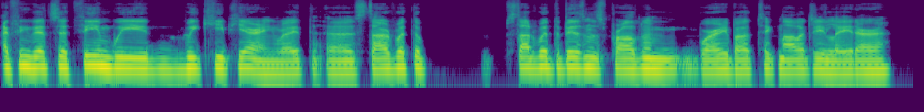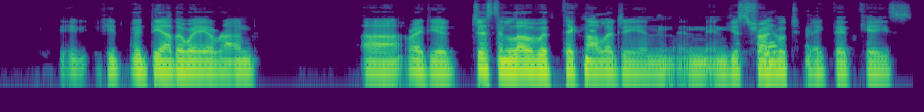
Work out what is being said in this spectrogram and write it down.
I think that's a theme we we keep hearing, right? Uh, start with the start with the business problem, worry about technology later. If you do it the other way around, uh, right? You're just in love with technology and and, and you struggle to make that case.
